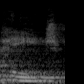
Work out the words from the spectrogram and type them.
Rampage.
